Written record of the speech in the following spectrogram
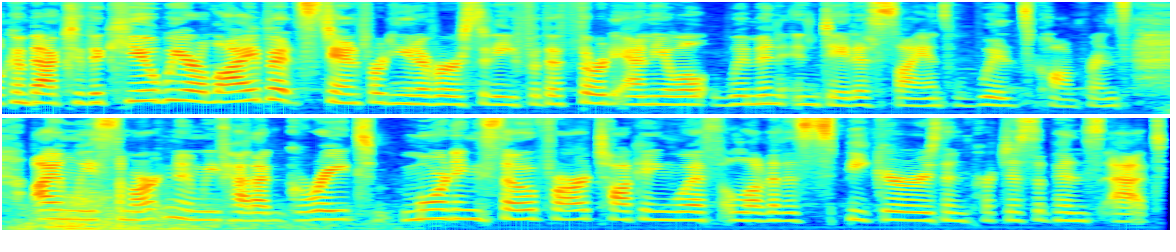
Welcome back to theCUBE. We are live at Stanford University for the third annual Women in Data Science WIDS conference. I'm Lisa Martin and we've had a great morning so far talking with a lot of the speakers and participants at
